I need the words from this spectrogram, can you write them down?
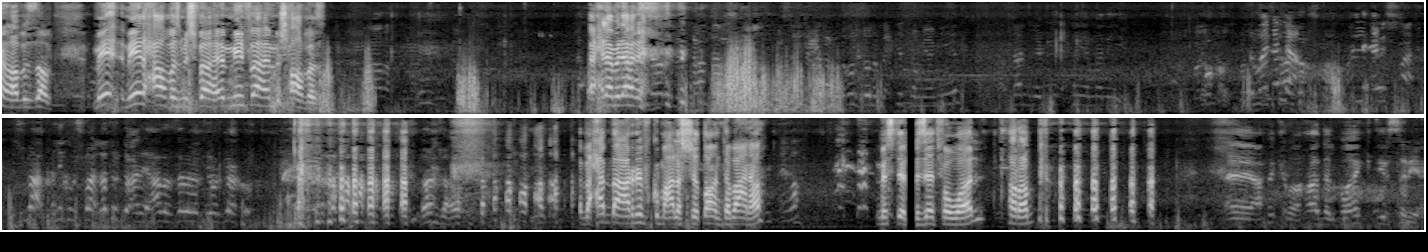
آه بالضبط. مين مين حافظ مش فاهم؟ مين فاهم مش حافظ؟ إحنا من أهل شمال خليكم شمال لا تردوا عليه هذا الزلمه بده يوقعكم بحب أعرفكم على الشيطان تبعنا. مستر زيد فوال هرب آه على فكرة هذا ال bike كثير سريع.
